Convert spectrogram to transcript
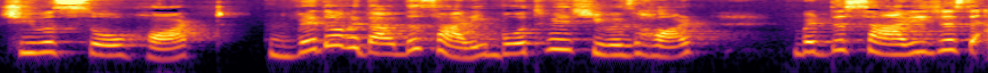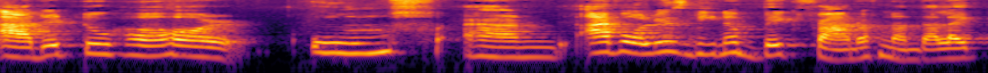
She was so hot. With or without the sari, both ways she was hot. But the sari just added to her, her oomph and I've always been a big fan of Nanda. Like,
